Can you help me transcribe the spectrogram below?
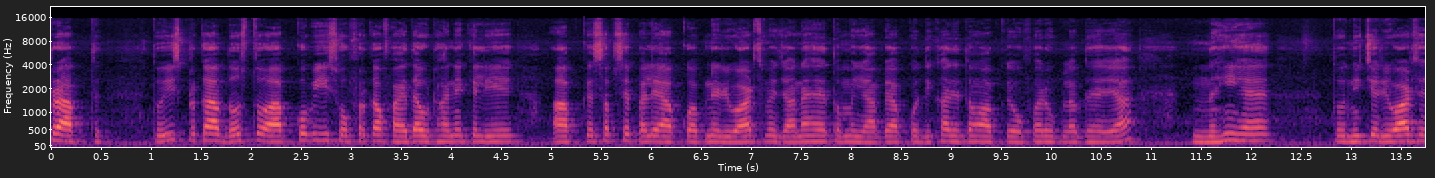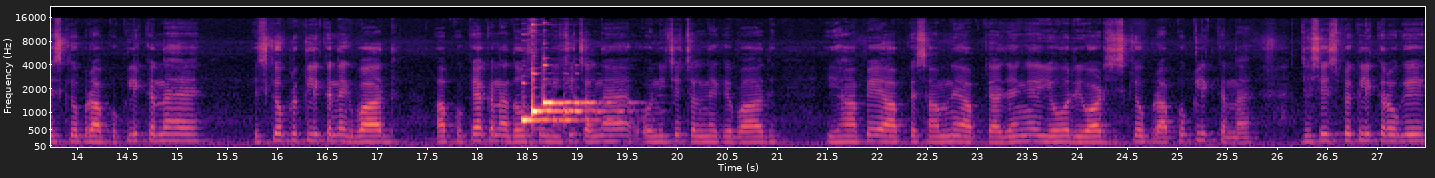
प्राप्त। तो इस प्रकार दोस्तों, आपको भी इस ऑफ़र का फ़ायदा उठाने के लिए आपके सबसे पहले आपको अपने रिवार्ड्स में जाना है। तो मैं यहाँ पे आपको दिखा देता हूँ, आपके ऑफ़र उपलब्ध है या नहीं है। तो नीचे रिवार्ड्स है, इसके ऊपर आपको क्लिक करना है। इसके ऊपर क्लिक करने के बाद आपको क्या करना है दोस्तों, नीचे चलना है और नीचे चलने के बाद यहाँ पे आपके सामने आपके आ जाएँगे। योर रिवार्ड्स इसके ऊपर आपको क्लिक करना है। जैसे इस पर क्लिक करोगे,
